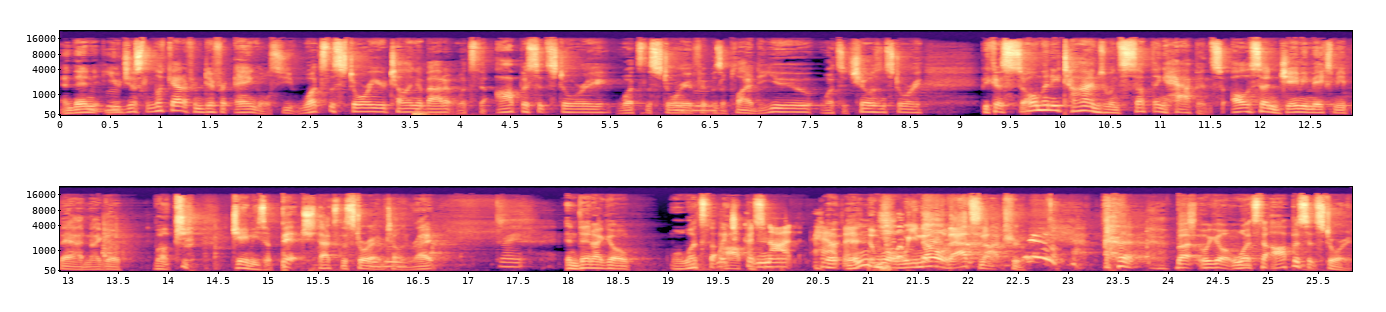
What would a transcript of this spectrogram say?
And then mm-hmm. you just look at it from different angles. You, what's the story you're telling about it? What's the opposite story? What's the story mm-hmm. if it mm-hmm. was applied to you? What's a chosen story? Because so many times when something happens, all of a sudden Jamie makes me mad and I go, well, Jamie's a bitch. That's the story mm-hmm. I'm telling, right? Right. And then I go, well, what's the Which opposite? could not happen. well, we know that's not true. but we go, what's the opposite story?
